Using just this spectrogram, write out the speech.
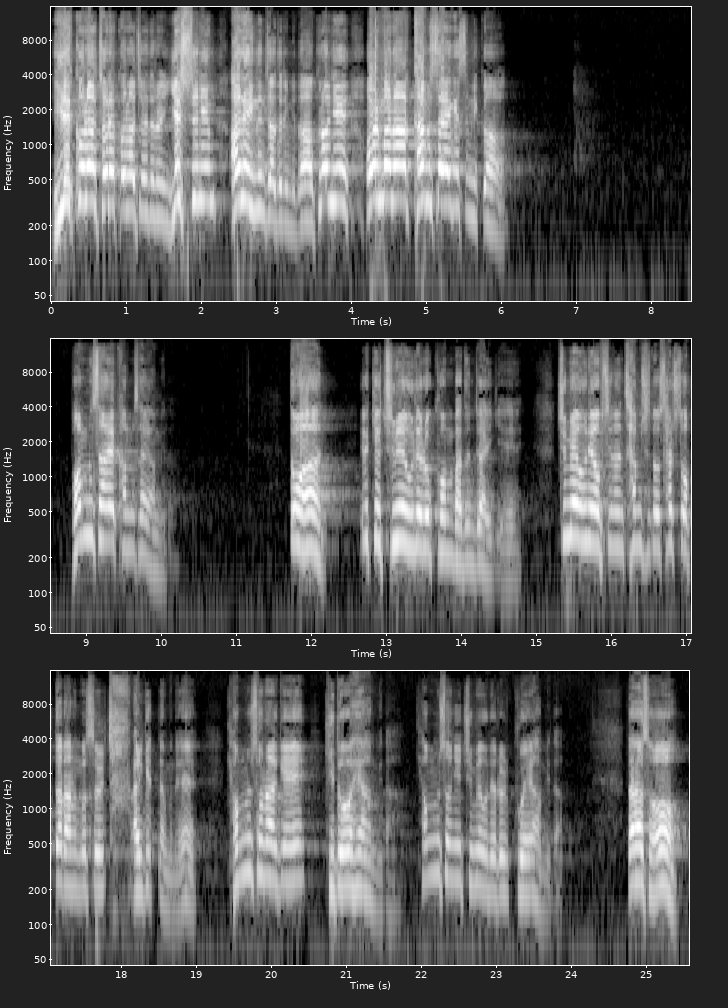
이랬거나 저랬거나 저희들은 예수님 안에 있는 자들입니다. 그러니 얼마나 감사해야겠습니까? 범사에 감사해야 합니다. 또한 이렇게 주의 은혜로 구원받은 자에게 주의 은혜 없이는 잠시도 살 수 없다라는 것을 잘 알기 때문에 겸손하게 기도해야 합니다. 겸손히 주의 은혜를 구해야 합니다. 따라서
